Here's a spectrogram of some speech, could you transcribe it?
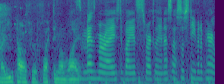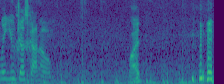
My Utah is reflecting on light. It's mesmerized by its sparkliness. Also, Stephen, apparently you just got home. What?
